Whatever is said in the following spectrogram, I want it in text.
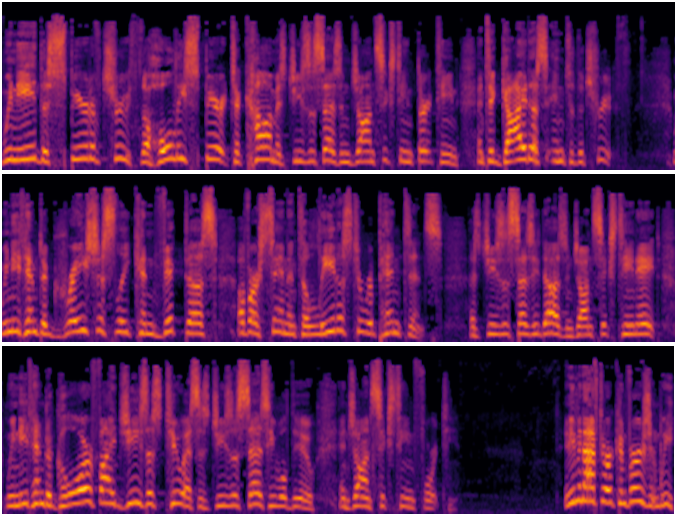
We need the Spirit of truth, the Holy Spirit, to come, as Jesus says in John 16, 13, and to guide us into the truth. We need Him to graciously convict us of our sin and to lead us to repentance, as Jesus says He does in John 16, 8. We need Him to glorify Jesus to us, as Jesus says He will do in John 16, 14. And even after our conversion, we,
